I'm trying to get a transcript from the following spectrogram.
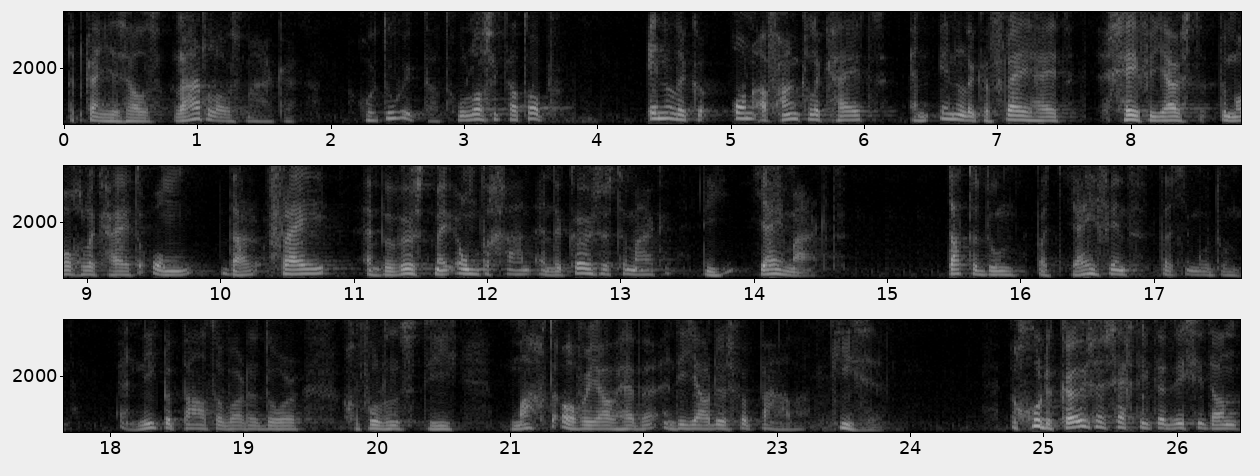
Het kan je zelfs radeloos maken. Hoe doe ik dat? Hoe los ik dat op? Innerlijke onafhankelijkheid en innerlijke vrijheid geven juist de mogelijkheid om daar vrij en bewust mee om te gaan en de keuzes te maken die jij maakt. Dat te doen wat jij vindt dat je moet doen. En niet bepaald te worden door gevoelens die macht over jou hebben en die jou dus bepalen. Kiezen. Een goede keuze, zegt die traditie dan,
